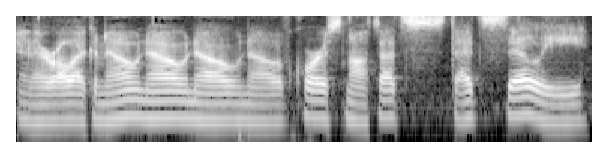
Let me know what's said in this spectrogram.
And they're all like, no, no, no, no, of course not. That's that's silly.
